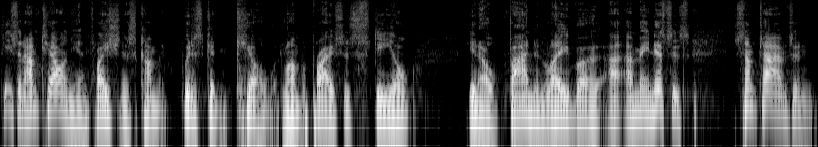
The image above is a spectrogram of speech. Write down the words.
He said, I'm telling you, inflation is coming. We're just getting killed with lumber prices, steel, you know, finding labor. I, I mean, this is sometimes in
